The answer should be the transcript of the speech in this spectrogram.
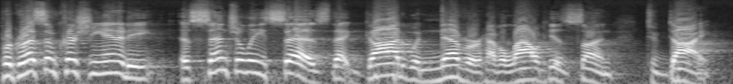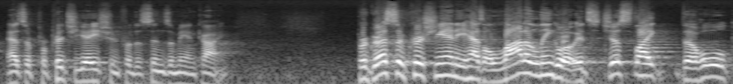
progressive Christianity essentially says that God would never have allowed his son to die as a propitiation for the sins of mankind. Progressive Christianity has a lot of lingo. It's just like the whole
